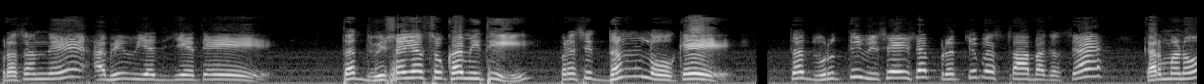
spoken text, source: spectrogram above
प्रसन्ने अभिव्यज्यते। तद्विषयसुखमिति प्रसिद्धम् लोके तद्वृत्तिविशेषप्रत्युपस्थापकस्य कर्मणो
